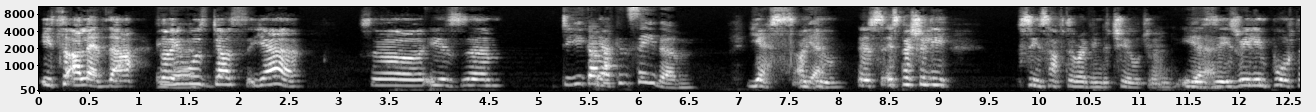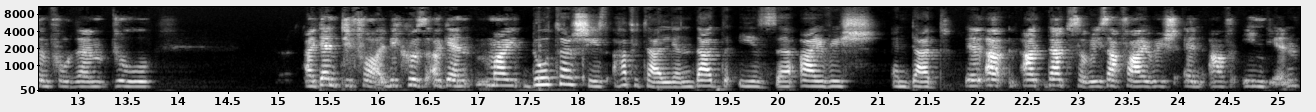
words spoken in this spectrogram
It's I'll have that. So it was just yeah. So is um, Do you go Yeah. back and see them? Yes, I Yeah. do. Es- especially since after having the children, Yeah. is it's really important for them to identify because again, my daughter she's half Italian, dad is uh, Irish, and dad uh, uh, uh, dad sorry is half Irish and half Indian.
